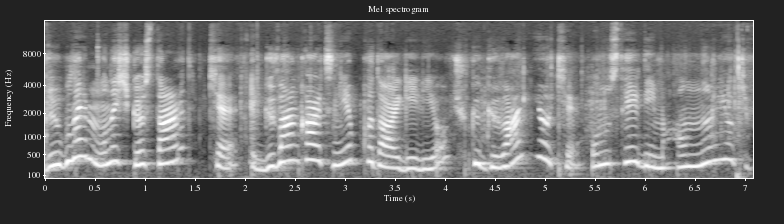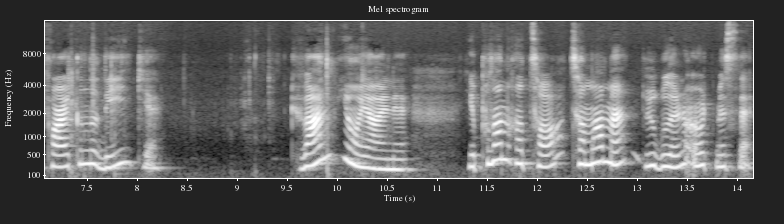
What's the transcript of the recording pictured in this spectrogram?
Duygularımı ona hiç göstermedim ki. E, güven kartı niye bu kadar geliyor? Çünkü güvenmiyor ki. Onu sevdiğimi anlamıyor ki. Farkında değil ki. Güvenmiyor yani. Yapılan hata tamamen duygularını örtmesi.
